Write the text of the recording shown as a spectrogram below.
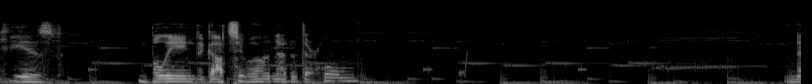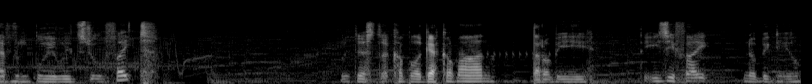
He is bullying the Gotsumon out of their home. Inevitably leads to a fight. With just a couple of Gekomon. That'll be the easy fight, no big deal.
